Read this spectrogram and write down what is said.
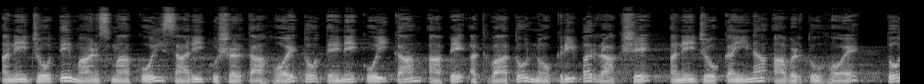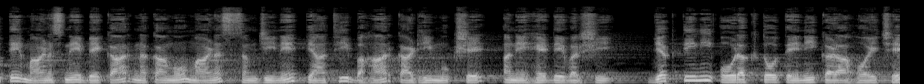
અને જો તે માણસમાં કોઈ સારી કુશળતા હોય તો તેને કોઈ કામ આપે અથવા તો નોકરી પર રાખશે, અને જો કંઈ ના આવડતું હોય, તો તે માણસને બેકાર નકામો માણસ સમજીને ત્યાંથી બહાર કાઢી મૂકશે, અને હે દેવર્ષિ વ્યક્તિની ઓળખ તો તેની કળા હોય છે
